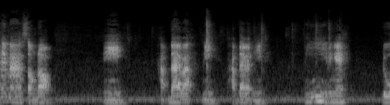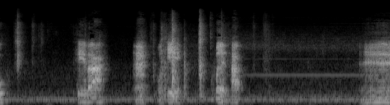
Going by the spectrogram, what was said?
ให้มาสองดอก นี่พับได้ปะนี่พับได้แบบนี้ นี่เป็นไง ดู เท่ปะล่ะอะโอเค เปิดครับอ่า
